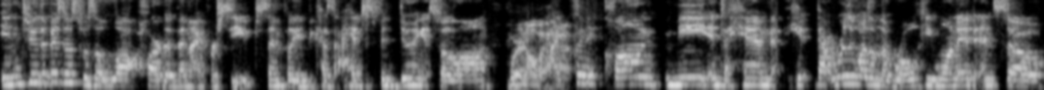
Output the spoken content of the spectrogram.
into the business was a lot harder than I perceived, simply because I had just been doing it so long. Wearing all the hats. I couldn't clone me into him. That he, that really wasn't the role he wanted, and so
